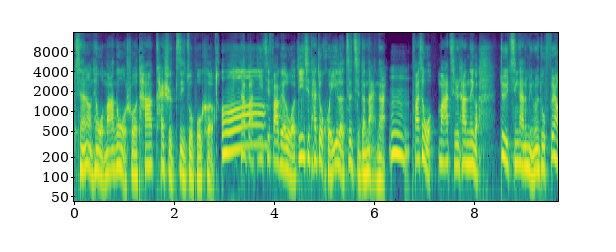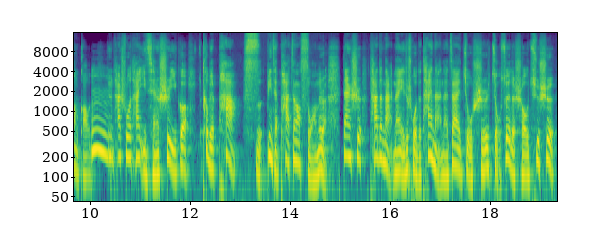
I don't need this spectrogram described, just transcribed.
前两天我妈跟我说，她开始自己做播客了。哦她把第一期发给了我，第一期她就回忆了自己的奶奶，嗯发现我妈其实她那个对于情感的敏锐度非常高的，嗯因为他说他以前是一个特别怕死，并且怕见到死亡的人，但是他的奶奶，也就是我的太奶奶，在九十九岁的时候去世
